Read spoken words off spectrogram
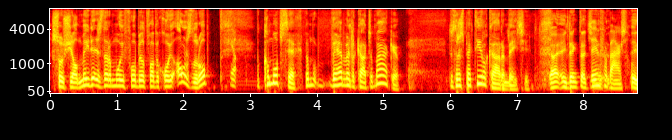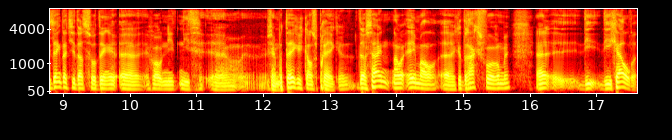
Social media is daar een mooi voorbeeld van. We gooien alles erop. Ja. Kom op zeg, we hebben met elkaar te maken. Dus respecteer elkaar een beetje. Ja, ik denk dat je, ik denk dat je dat soort dingen eh, gewoon niet, niet eh, zeg maar tegen kan spreken. Er zijn nou eenmaal eh, gedragsvormen die, die gelden.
